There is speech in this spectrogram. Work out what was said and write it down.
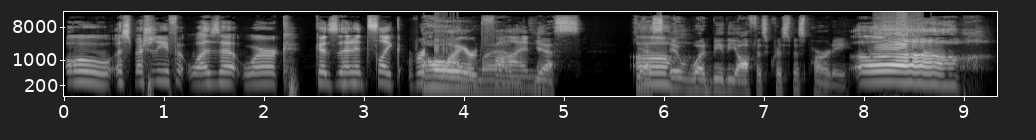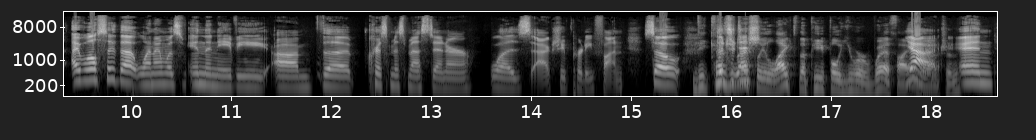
Oh, especially if it was at work, because then it's like required Oh, fun. Yes. Yes, Ugh. it would be the office Christmas party. Oh. I will say that when I was in the Navy, um, the Christmas mess dinner was actually pretty fun. So Because you tradition- actually liked the people you were with, I yeah, imagine. and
